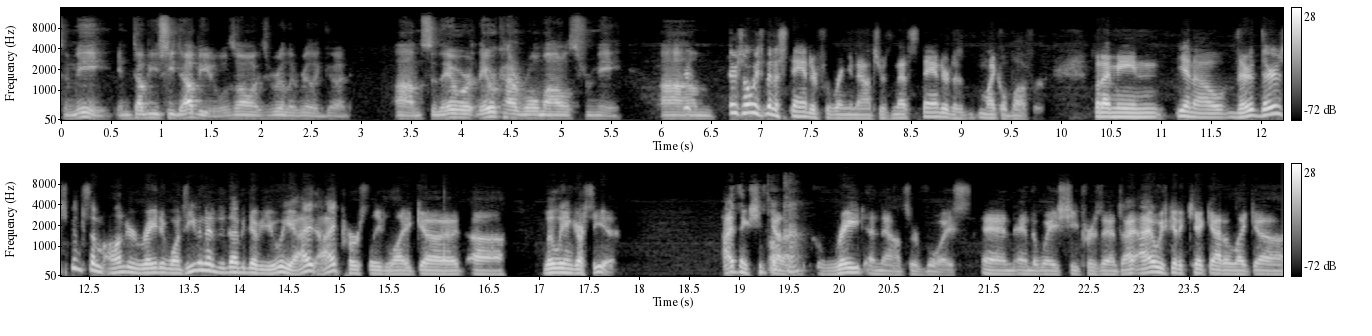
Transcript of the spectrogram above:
to me in WCW was always really really good. Um, so they were they were kind of role models for me. Um, There's always been a standard for ring announcers, and that standard is Michael Buffer. But I mean, you know, there there's been some underrated ones, even in the WWE. I I personally like uh, uh, Lillian Garcia. I think she's got a great announcer voice, and and the way she presents. I, I always get a kick out of like uh,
